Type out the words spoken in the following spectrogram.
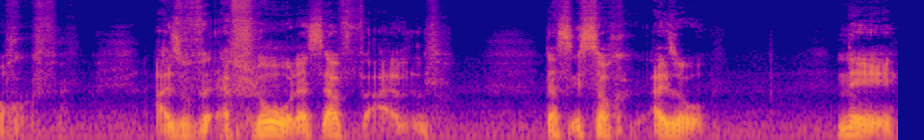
Och, also äh, Flo, das ist ja, das ist doch, also, nee.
